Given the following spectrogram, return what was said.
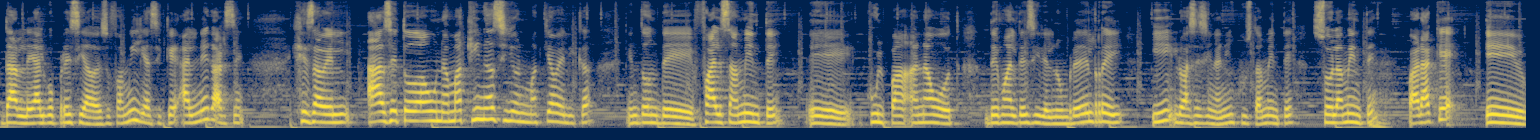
darle algo preciado de su familia. Así que al negarse, Jezabel hace toda una maquinación maquiavélica en donde falsamente eh, culpa a Nabot de maldecir el nombre del rey y lo asesinan injustamente solamente para que eh,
